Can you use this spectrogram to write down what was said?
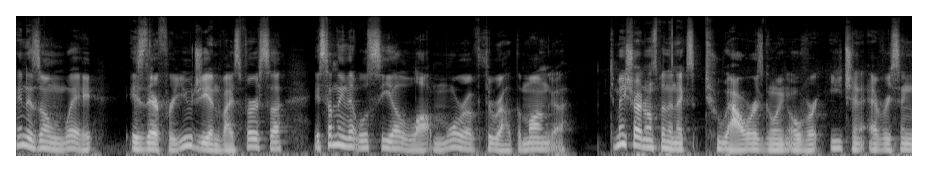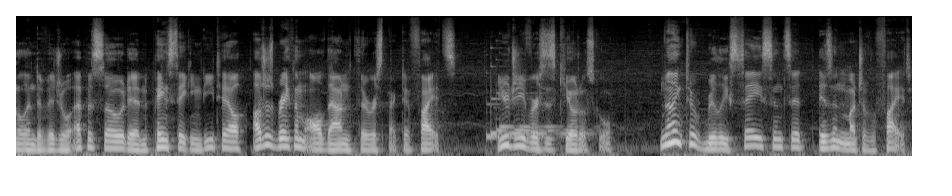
in his own way, is there for Yuji and vice versa, is something that we'll see a lot more of throughout the manga. To make sure I don't spend the next two hours going over each and every single individual episode in painstaking detail, I'll just break them all down into their respective fights. Yuji versus Kyoto School. Nothing to really say since it isn't much of a fight.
